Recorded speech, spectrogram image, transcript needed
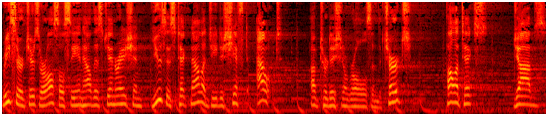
researchers are also seeing how this generation uses technology to shift out of traditional roles in the church, politics, jobs,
